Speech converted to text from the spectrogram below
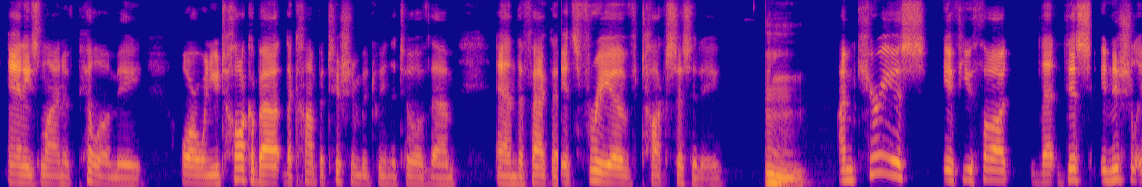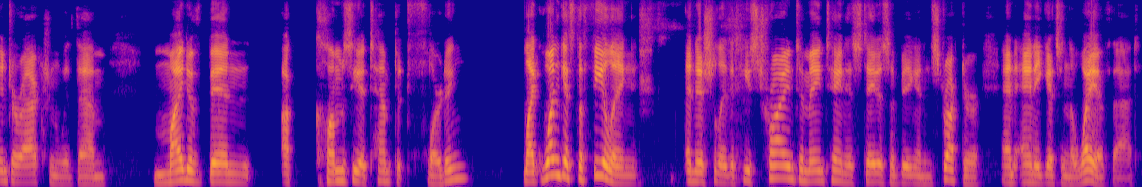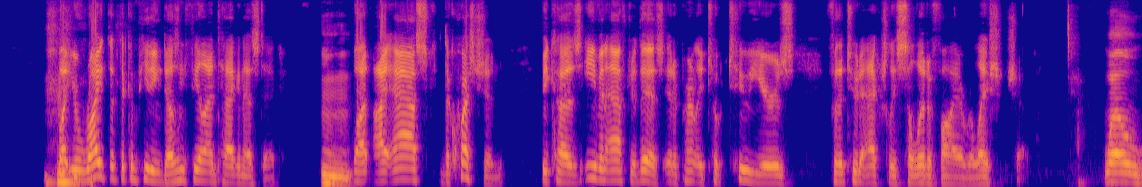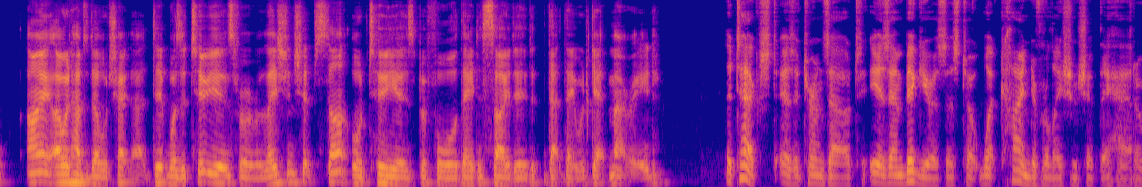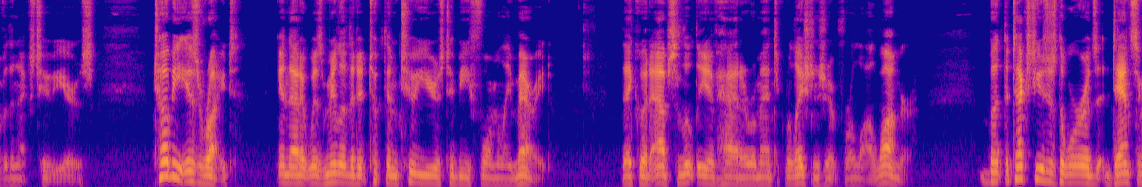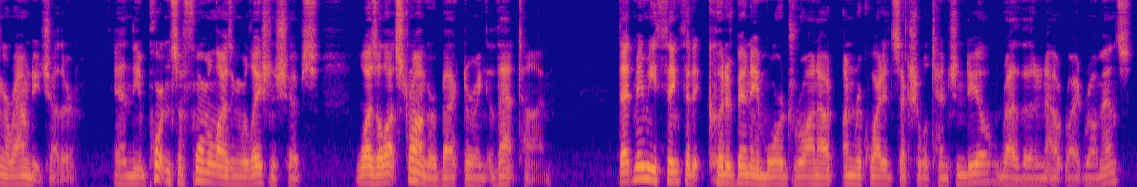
Annie's line of pillow me, or when you talk about the competition between the two of them and the fact that it's free of toxicity. Hmm. I'm curious if you thought that this initial interaction with them might have been a clumsy attempt at flirting. Like, one gets the feeling initially that he's trying to maintain his status of being an instructor, and Annie gets in the way of that. But you're right that the competing doesn't feel antagonistic. Hmm. But I ask the question because even after this, it apparently took two years for the two to actually solidify a relationship. Well, I I would have to double check that. Did was it two years for a relationship start or two years before they decided that they would get married? The text, as it turns out, is ambiguous as to what kind of relationship they had over the next two years. Toby is right in that it was merely that it took them two years to be formally married. They could absolutely have had a romantic relationship for a lot longer. But the text uses the words dancing around each other, and the importance of formalizing relationships was a lot stronger back during that time. That made me think that it could have been a more drawn out, unrequited sexual tension deal rather than an outright romance.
